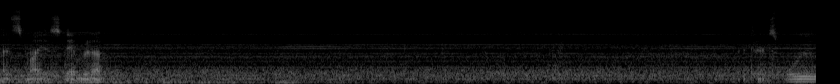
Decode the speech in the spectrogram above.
that's my stamina. It turns blue.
